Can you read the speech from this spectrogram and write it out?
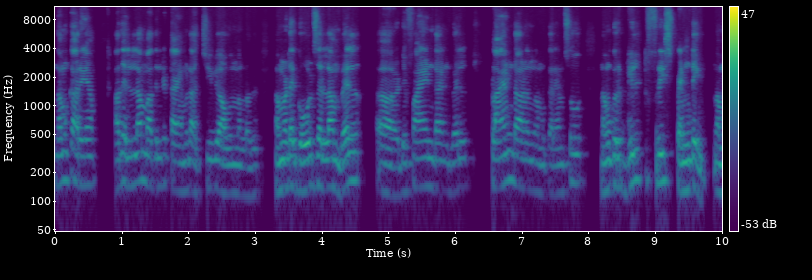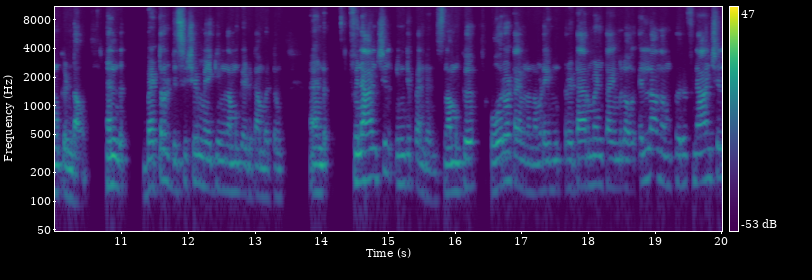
നമുക്കറിയാം അതെല്ലാം അതിന്റെ ടൈമിൽ അച്ചീവ് ആവും എന്നുള്ളത്. നമ്മുടെ ഗോൾസ് എല്ലാം well defined and well planned ആണെന്ന് നമുക്കറിയാം. സോ നമുക്കൊരു ഗിൽറ്റ് ഫ്രീ സ്പെൻഡിങ് നമുക്ക് ഉണ്ടാവും ആൻഡ് ബെറ്റർ ഡിസിഷൻ മേക്കിംഗ് നമുക്ക് എടുക്കാൻ പറ്റും. ആൻഡ് ഫിനാൻഷ്യൽ ഇൻഡിപെൻഡൻസ് നമുക്ക് ഓരോ ടൈമിലും നമ്മുടെ റിട്ടയർമെന്റ് ടൈമിലോ എല്ലാം നമുക്ക് ഒരു financial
